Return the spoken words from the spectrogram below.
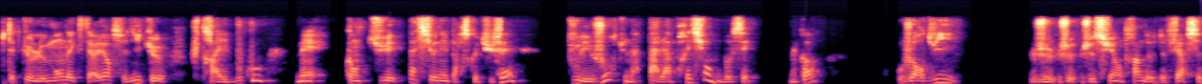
Peut-être que le monde extérieur se dit que je travaille beaucoup, mais quand tu es passionné par ce que tu fais, tous les jours, tu n'as pas l'impression de bosser. D'accord? Aujourd'hui, je, je, suis en train de, de faire ce,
